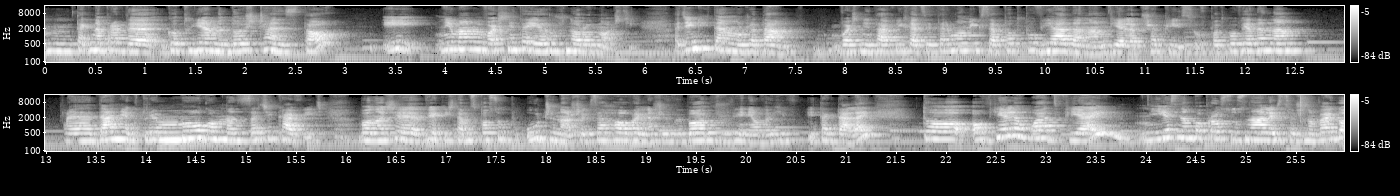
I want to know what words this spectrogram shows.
mm, tak naprawdę gotujemy dość często i nie mamy właśnie tej różnorodności. A dzięki temu, że tam właśnie ta aplikacja Thermomixa podpowiada nam wiele przepisów, podpowiada nam e, dania, które mogą nas zaciekawić, bo ona się w jakiś tam sposób uczy naszych zachowań, naszych wyborów żywieniowych i, i tak dalej, to o wiele łatwiej jest nam po prostu znaleźć coś nowego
